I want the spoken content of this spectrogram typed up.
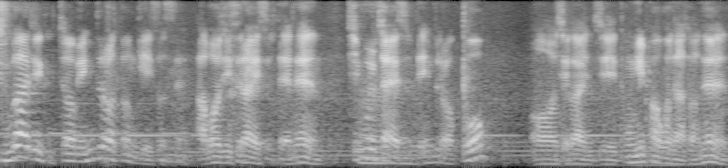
두 가지 극점이 힘들었던 게 있었어요. 아버지 슬라 했을 때는 신불자 음. 때 힘들었고, 어 제가 이제 독립하고 나서는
